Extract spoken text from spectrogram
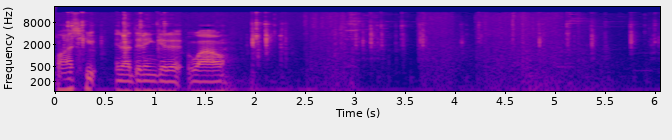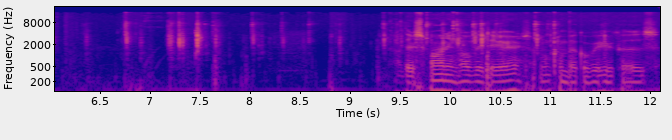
Why is he? And I didn't get it. Wow. they're spawning over there, so I'm gonna come back over here because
